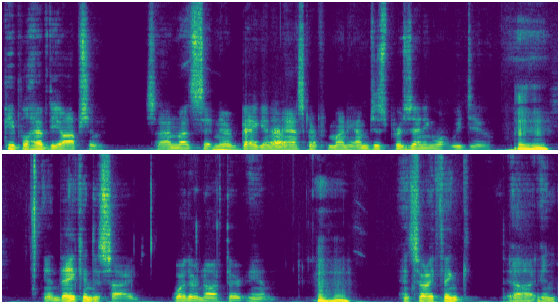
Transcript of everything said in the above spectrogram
people have the option. So I'm not sitting there begging and asking for money. I'm just presenting what we do, hmm and they can decide whether or not they're in. hmm And so I think uh, in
